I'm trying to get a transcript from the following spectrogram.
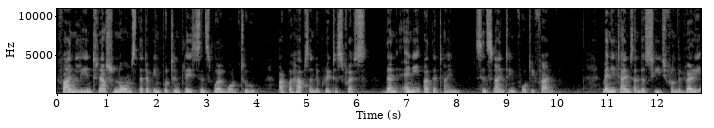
Finally, international norms that have been put in place since World War II are perhaps under greater stress than any other time since 1945, many times under siege from the very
